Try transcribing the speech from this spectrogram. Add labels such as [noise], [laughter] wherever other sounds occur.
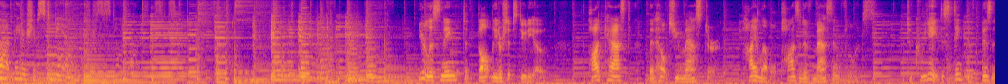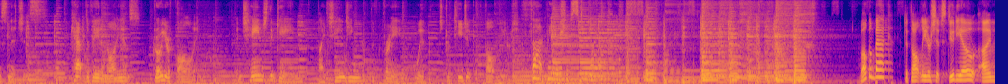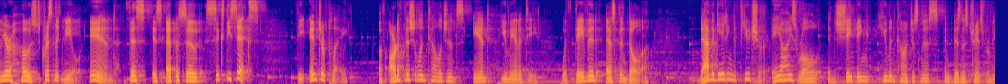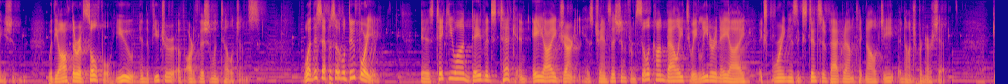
Thought Leadership Studio. You're listening to Thought Leadership Studio, the podcast that helps you master high level positive mass influence to create distinctive business niches, captivate an audience, grow your following, and change the game by changing frame with strategic thought leadership. Thought Leadership Studio. Welcome back to Thought Leadership Studio. I'm your host, Chris McNeil, and this is episode 66 The Interplay of Artificial Intelligence and Humanity with David Espindola. Navigating the Future AI's Role in Shaping Human Consciousness and Business Transformation, with the author of Soulful You in the Future of Artificial Intelligence. What this episode will do for you is take you on David's tech and AI journey, his transition from Silicon Valley to a leader in AI, exploring his extensive background in technology and entrepreneurship.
